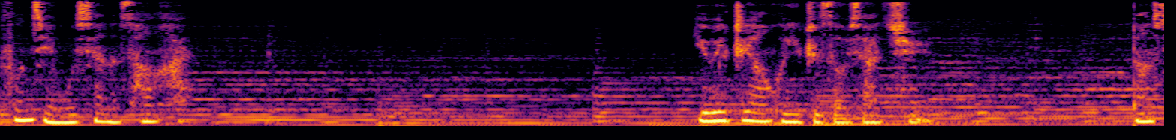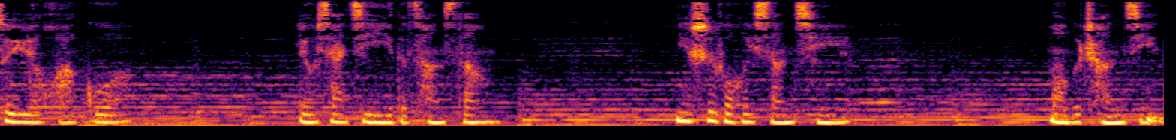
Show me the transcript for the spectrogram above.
风景无限的沧海。以为这样会一直走下去。当岁月划过，留下记忆的沧桑，你是否会想起某个场景，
